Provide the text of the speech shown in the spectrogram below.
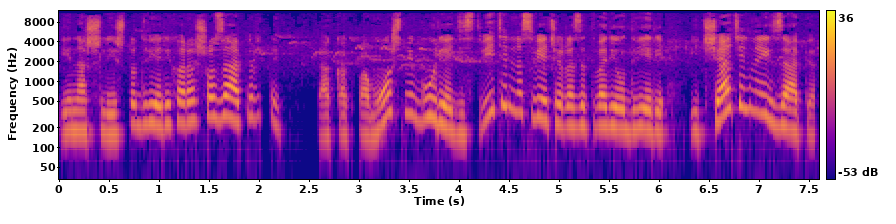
и нашли, что двери хорошо заперты, так как помощник Гурия действительно с вечера затворил двери и тщательно их запер.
